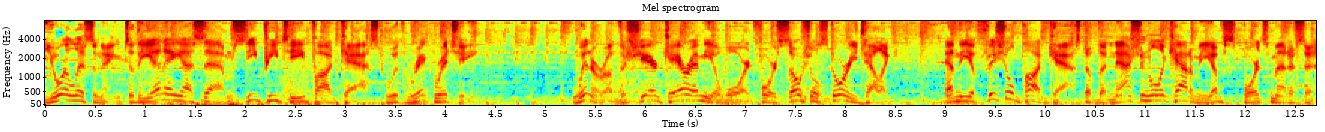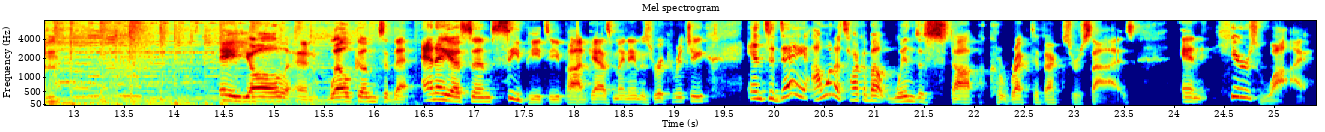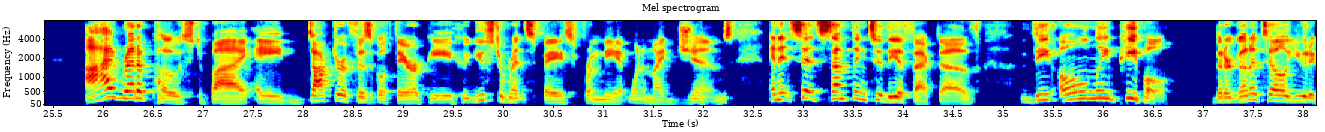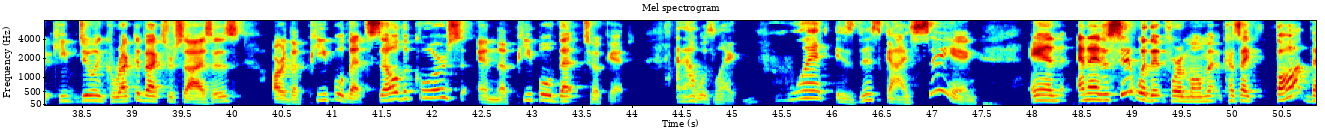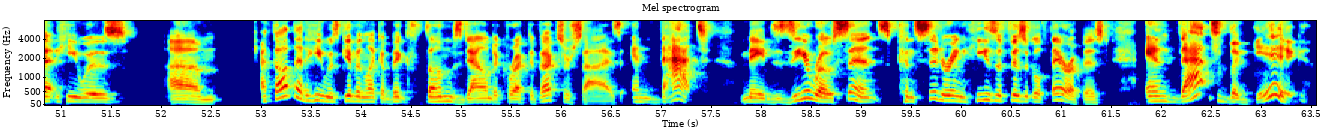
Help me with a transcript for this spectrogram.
You're listening to the NASM CPT podcast with Rick Richey, winner of the Sharecare Emmy Award for Social Storytelling and the official podcast of the National Academy of Sports Medicine. Hey, y'all, and welcome to the NASM CPT podcast. My name is Rick Richey, and today I want to talk about when to stop corrective exercise. And here's why. I read a post by a doctor of physical therapy who used to rent space from me at one of my gyms, and it said something to the effect of the only people that are going to tell you to keep doing corrective exercises are the people that sell the course and the people that took it. And I was like, what is this guy saying? And and I had to sit with it for a moment because I thought that he was um I thought that he was given like a big thumbs down to corrective exercise and that made zero sense considering he's a physical therapist and that's the gig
